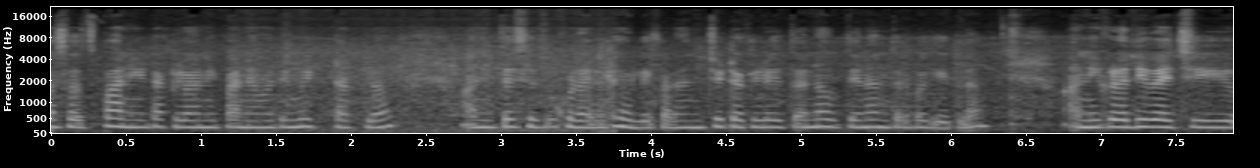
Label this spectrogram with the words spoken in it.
असंच पाणी टाकलं आणि पाण्यामध्ये मीठ टाकलं. आणि तसेच उकडायला ठेवले कारण चिटकले तर नव्हते नंतर बघितलं. आणि इकडं दिव्याची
